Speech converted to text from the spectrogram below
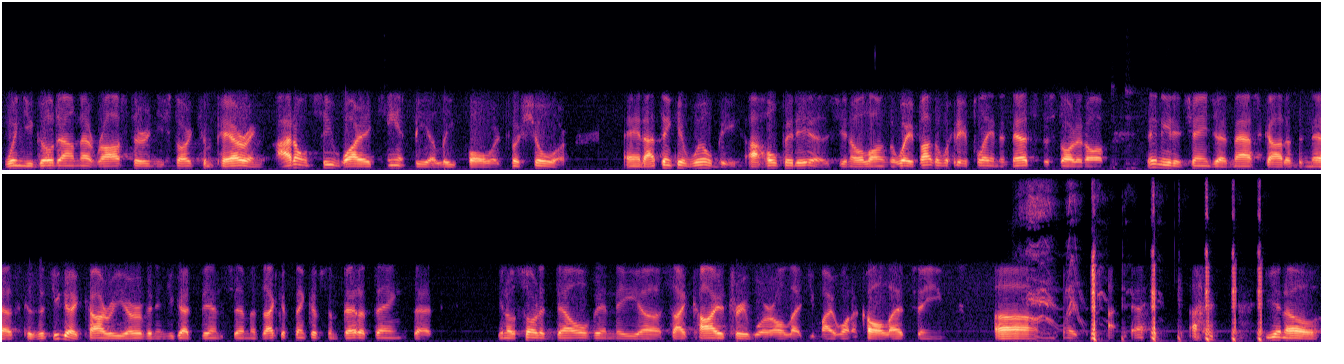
when you go down that roster and you start comparing, I don't see why it can't be a leap forward for sure. And I think it will be. I hope it is, you know, along the way. By the way, they're playing the Nets to start it off. They need to change that mascot of the Nets because if you got Kyrie Irving and you got Ben Simmons, I could think of some better things that, you know, sort of delve in the uh, psychiatry world that you might want to call that team. Um, but I, I, you know,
